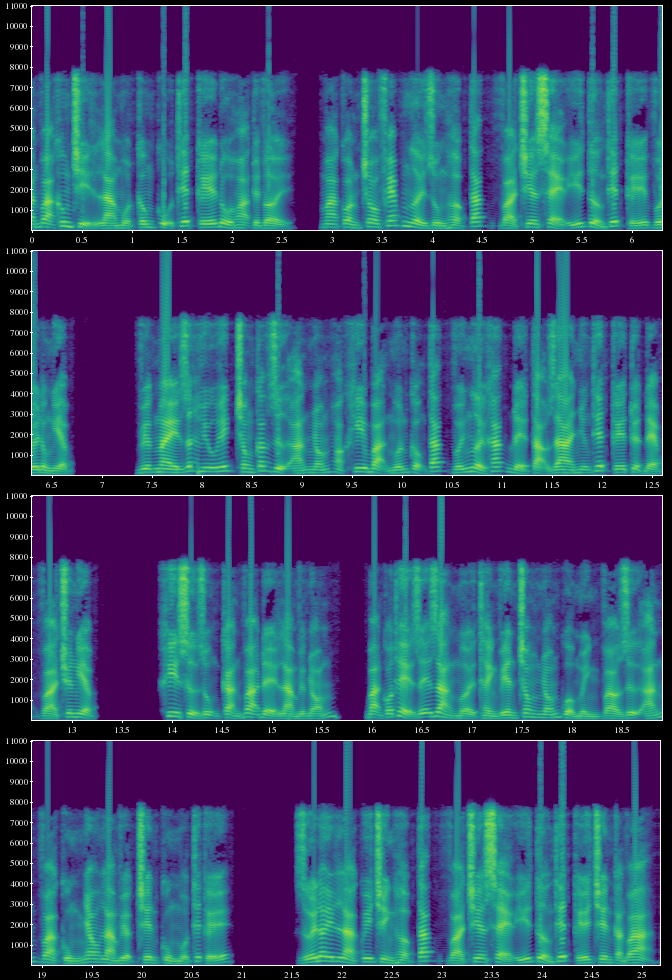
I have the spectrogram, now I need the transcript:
Cản vạ không chỉ là một công cụ thiết kế đồ họa tuyệt vời, mà còn cho phép người dùng hợp tác và chia sẻ ý tưởng thiết kế với đồng nghiệp. Việc này rất hữu ích trong các dự án nhóm hoặc khi bạn muốn cộng tác với người khác để tạo ra những thiết kế tuyệt đẹp và chuyên nghiệp. Khi sử dụng cản vạ để làm việc nhóm, bạn có thể dễ dàng mời thành viên trong nhóm của mình vào dự án và cùng nhau làm việc trên cùng một thiết kế. Dưới đây là quy trình hợp tác và chia sẻ ý tưởng thiết kế trên Canva.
